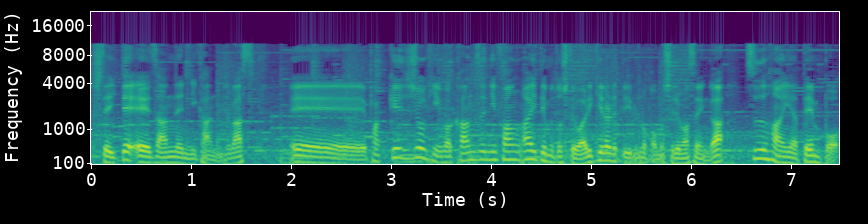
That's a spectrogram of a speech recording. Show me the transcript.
していて、え残念に感じます。えーパッケージ商品は完全にファンアイテムとして割り切られているのかもしれませんが通販や店舗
